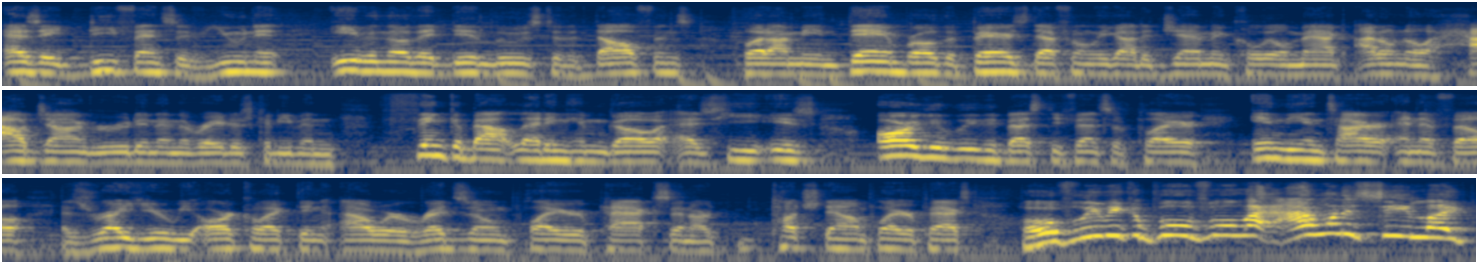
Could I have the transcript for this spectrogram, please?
as a defensive unit, even though they did lose to the Dolphins. But I mean, damn, bro, the Bears definitely got a gem in Khalil Mack. I don't know how Jon Gruden and the Raiders could even think about letting him go, as he is arguably the best defensive player in the entire NFL. As right here, we are collecting our red zone player packs and our touchdown player packs. Hopefully, we can pull full. I want to see like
